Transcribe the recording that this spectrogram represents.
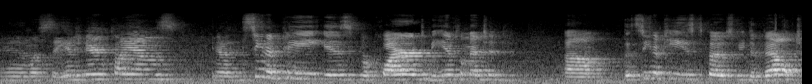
And let's see, engineering plans. You know, the is required to be implemented. Um, the CNMP is supposed to be developed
